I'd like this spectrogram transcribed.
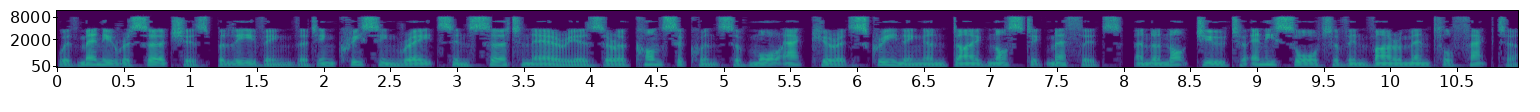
with many researchers believing that increasing rates in certain areas are a consequence of more accurate screening and diagnostic methods, and are not due to any sort of environmental factor.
